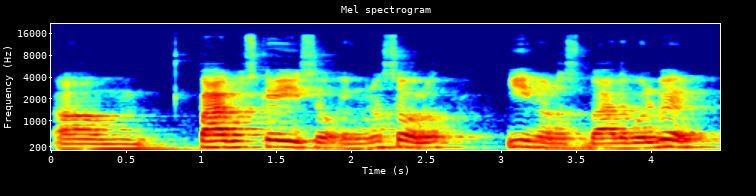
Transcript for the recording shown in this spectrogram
um, pagos que hizo en uno solo y nos los va a devolver.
